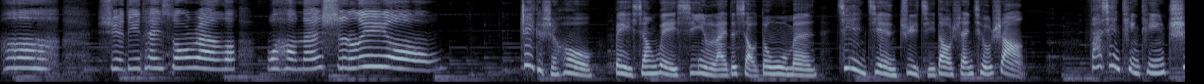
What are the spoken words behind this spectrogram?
啊，雪地太松软了，我好难使力哦。这个时候，被香味吸引来的小动物们渐渐聚集到山丘上，发现婷婷吃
